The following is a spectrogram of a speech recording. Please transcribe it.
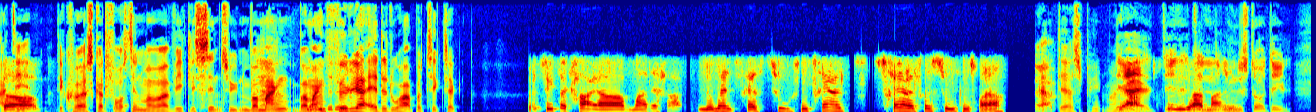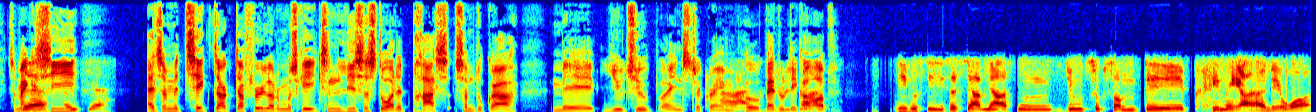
Ej, Så- det, det kunne jeg også godt forestille mig var virkelig sindssygt. Hvor mange, hvor mange det er det. følgere er det, du har på TikTok? På TikTok har jeg, meget det har, nummer 50.000, 53.000, tror jeg. Ja, det er også pænt mange. Ja, det, det det, er er en rimelig stor del. Så man ja, kan sige, Ja, altså med TikTok, der føler du måske ikke sådan lige så stort et pres, som du gør med YouTube og Instagram Nej. på, hvad du lægger Nej. op. Lige præcis. Jeg ser mere sådan YouTube som det primære, jeg laver.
